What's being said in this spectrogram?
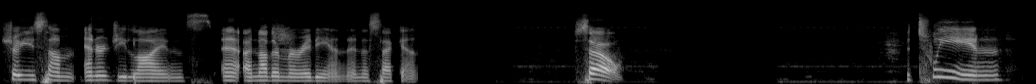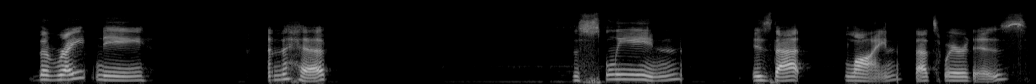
show you some energy lines, another meridian in a second. So between the right knee and the hip, the spleen is that line. That's where it is.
